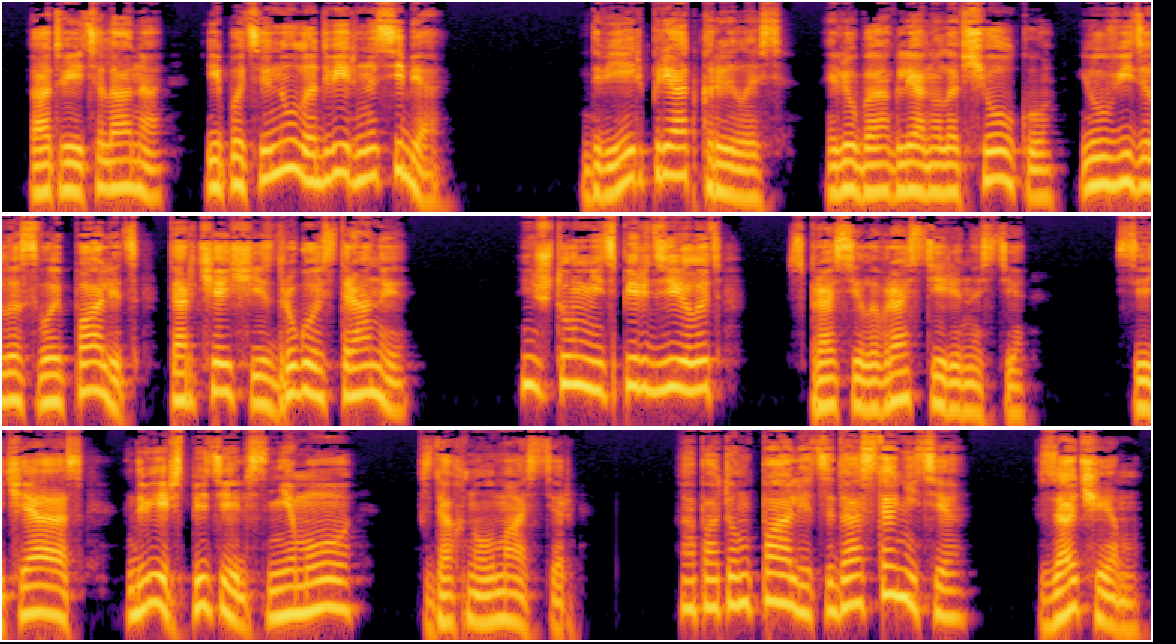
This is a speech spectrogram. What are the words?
– ответила она и потянула дверь на себя. Дверь приоткрылась. Люба глянула в щелку и увидела свой палец, торчащий с другой стороны. «И что мне теперь делать?» – спросила в растерянности. «Сейчас дверь с петель сниму», – вздохнул мастер. «А потом палец достанете?» «Зачем?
